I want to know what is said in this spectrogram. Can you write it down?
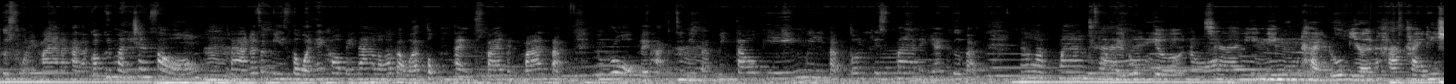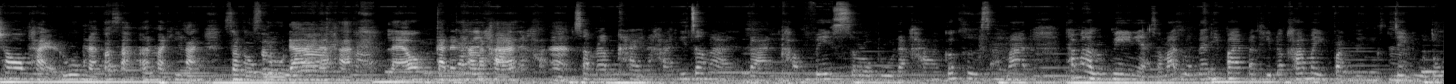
คือสวยมากนะคะ แล้วก็ขึ้นมาที่ชั้นสองอืมนะคะก็จะมีโซนให้เข้าไปนั่งแล้วก็แบบว่าตกแต่งสไตล์เหมือนบ้านแบบยุโรปเลยค่ะก็จะมีแบบมีเตาพิงค์มี แบบต้นคริสต์มาสอย่างเงี้ยคือแบบน่ารักมากมีถ่ายรูปเยอะเนาะใช่มีมีมุมถ่ายรูปเยอะนะคะ ใครที่ชอบถ่ายรูปนะก็สามารถมาที่ร้านสโลบลูได้นะคะ แล้วการเดินทางนะคะอะสำหรับใครนะคะที่จะมาร้านคาเฟ่สโลบูนะคะ ก็คือสามารถถ้ามารถเมล์เนี่ยสามารถลงได้ที่ป้ายปันทิพย์แล้วข้ามมาอีกฝั่งหนึ่งจะอยู่ตรง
